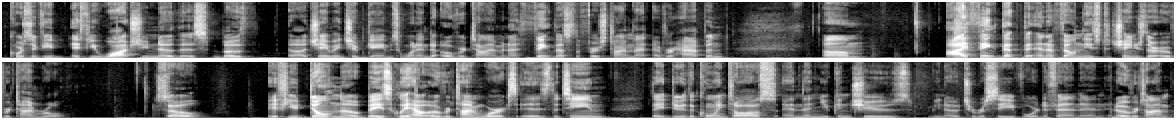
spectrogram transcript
of course, if you if you watch, you know this. Both uh, championship games went into overtime, and I think that's the first time that ever happened. Um, I think that the NFL needs to change their overtime rule. So, if you don't know, basically how overtime works is the team they do the coin toss, and then you can choose, you know, to receive or defend. And in overtime,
